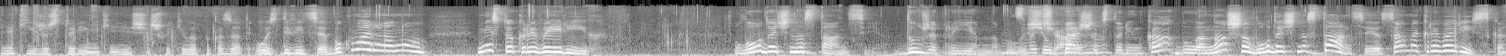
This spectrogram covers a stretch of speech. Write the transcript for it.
якій же сторінки я ще ж хотіла показати. Ось дивіться, буквально ну, місто Кривий Ріг. Лодочна станція. Дуже приємно було, що в перших сторінках була наша лодочна станція, саме Криворізька.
